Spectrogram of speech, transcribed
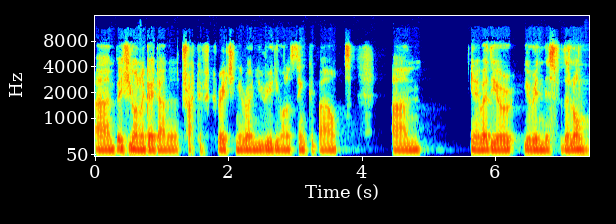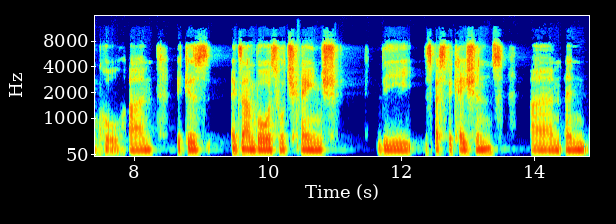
Um, but if you want to go down the track of creating your own, you really want to think about, um, you know, whether you're you're in this for the long haul, um, because exam boards will change the, the specifications, um, and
